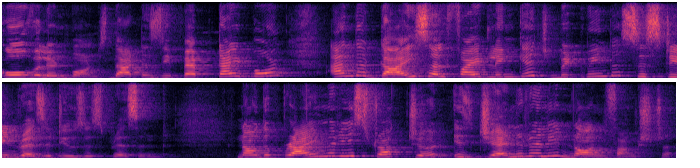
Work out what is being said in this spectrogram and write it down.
covalent bonds that is the peptide bond and the disulfide linkage between the cysteine residues is present. Now the primary structure is generally non-functional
